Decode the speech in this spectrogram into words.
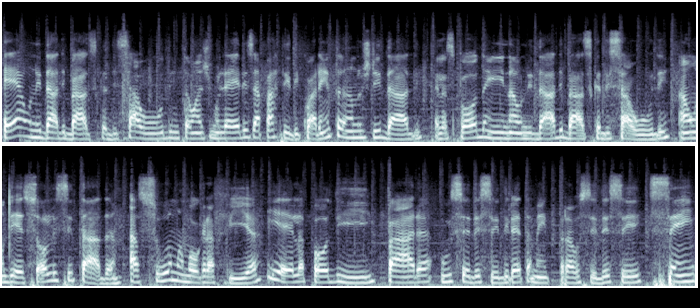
é a unidade básica de saúde, então as mulheres a partir de 40 anos de idade, elas podem ir na unidade básica de saúde, onde é solicitada a sua mamografia e ela pode ir para o CDC diretamente para o CDC sem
